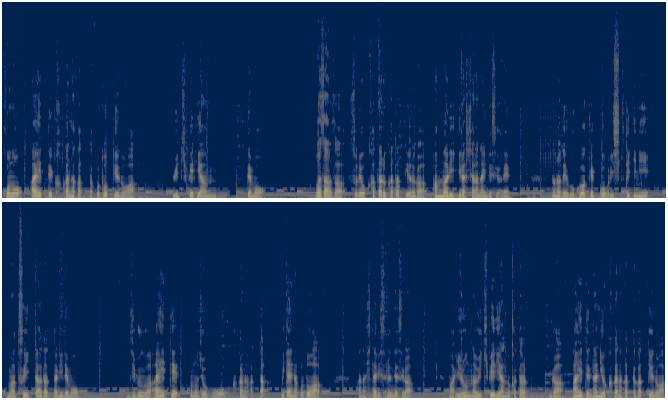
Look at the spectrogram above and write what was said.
このあえて書かなかったことっていうのは、ウィキペディアンでもわざわざそれを語る方っていうのがあんまりいらっしゃらないんですよね。なので僕は結構意識的に、まあ Twitter だったりでも自分はあえてこの情報を書かなかったみたいなことは話したりするんですが、まあいろんなウィキペディアンの方があえて何を書かなかったかっていうのは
